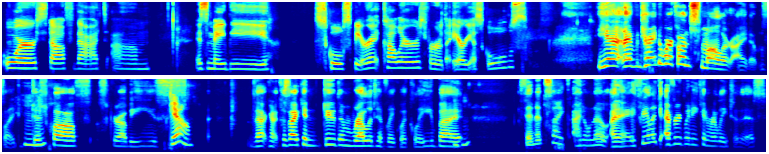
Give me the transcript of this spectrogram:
or stuff that um, is maybe school spirit colors for the area schools. Yeah, and I've been trying to work on smaller items like Mhm. dishcloths, scrubbies. Yeah. That kind of because I can do them relatively quickly, but Mhm. Then it's like I don't know. And I feel like everybody can relate to this.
